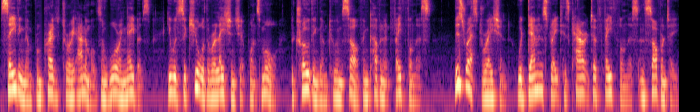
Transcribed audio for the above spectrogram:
saving them from predatory animals and warring neighbours. He would secure the relationship once more, betrothing them to himself in covenant faithfulness. This restoration would demonstrate his character, faithfulness, and sovereignty.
